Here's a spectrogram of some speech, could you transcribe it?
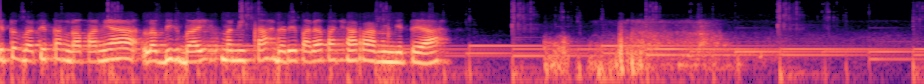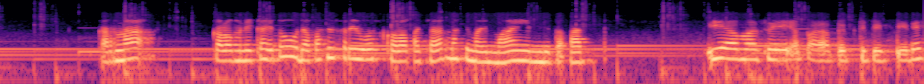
itu berarti tanggapannya lebih baik menikah daripada pacaran gitu ya? Karena kalau menikah itu udah pasti serius, kalau pacaran masih main-main gitu kan? Iya masih apa pipi pipi deh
